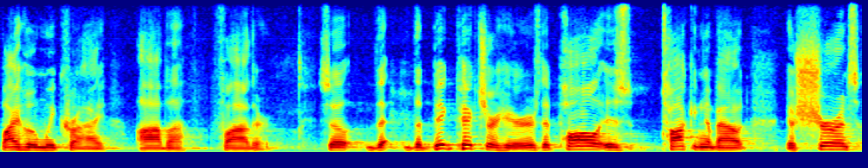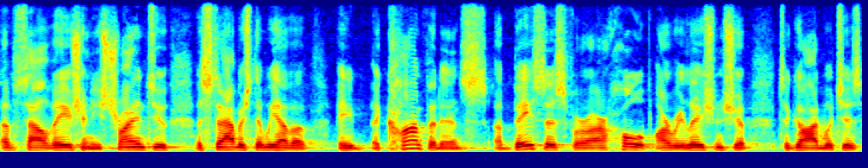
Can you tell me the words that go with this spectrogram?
by whom we cry, Abba, Father. So the, the big picture here is that Paul is talking about assurance of salvation. He's trying to establish that we have a, a, a, confidence, a basis for our hope, our relationship to God, which is,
